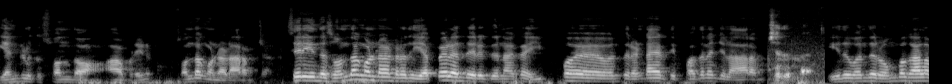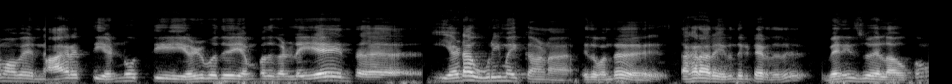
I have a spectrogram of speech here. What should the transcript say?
எங்களுக்கு சொந்தம் அப்படின்னு சொந்தம் கொண்டாட ஆரம்பித்தாங்க சரி இந்த சொந்தம் கொண்டாடுறது எப்பயிலேருந்து இருக்குனாக்கா இப்போ வந்து ரெண்டாயிரத்தி பதினஞ்சில் ஆரம்பிச்சது இல்லை இது வந்து ரொம்ப காலமாகவே ஆயிரத்தி எண்ணூற்றி எழுபது எண்பதுகள்லேயே இந்த இட உரிமைக்கான இது வந்து தகராறு இருந்துக்கிட்டே இருந்தது. வெனிசுவேலாவுக்கும்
